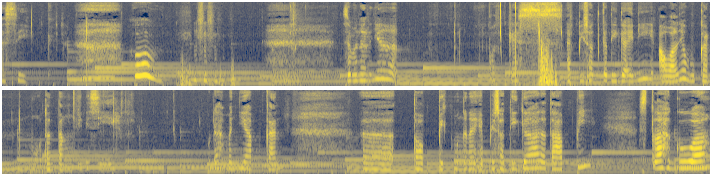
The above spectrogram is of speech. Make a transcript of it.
asik. Sebenarnya podcast episode ketiga ini awalnya bukan mau tentang ini sih. Udah menyiapkan uh, topik mengenai episode 3 tetapi setelah gua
